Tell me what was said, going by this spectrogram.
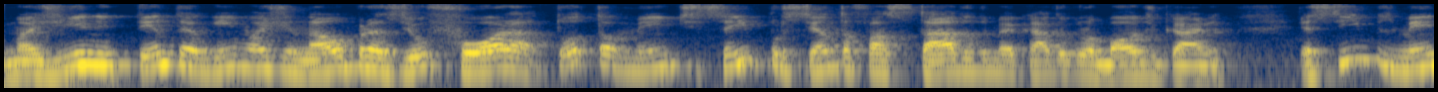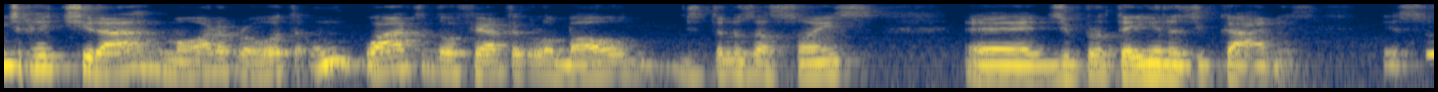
Imagine, tenta alguém imaginar o Brasil fora, totalmente, 100% afastado do mercado global de carne. É simplesmente retirar, de uma hora para outra, um quarto da oferta global de transações é, de proteínas, de carnes. Isso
